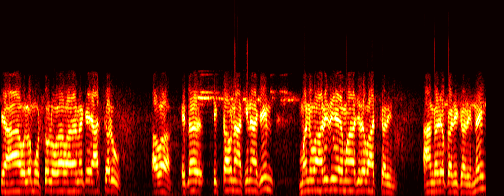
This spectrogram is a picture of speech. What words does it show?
કે હા ઓલો મોટો લોળાવાળાને કે યાદ કરું? હવે એટલે સિક્કાઓ નાખી નાખીને મન વારી દે મારા જોડે વાત કરીને. આંગળીઓ કરી કરીને નહીં?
